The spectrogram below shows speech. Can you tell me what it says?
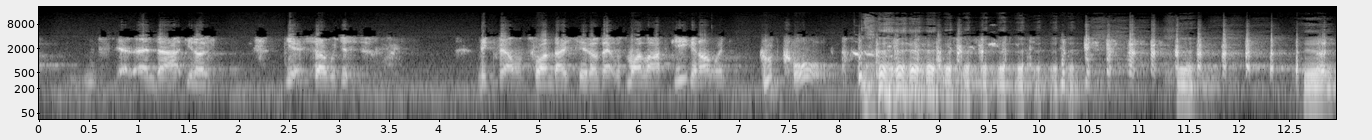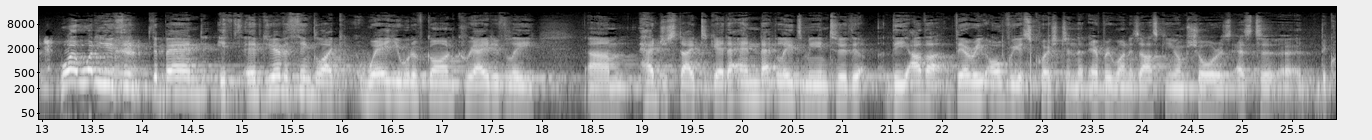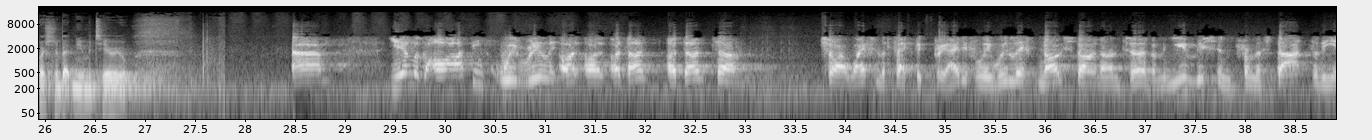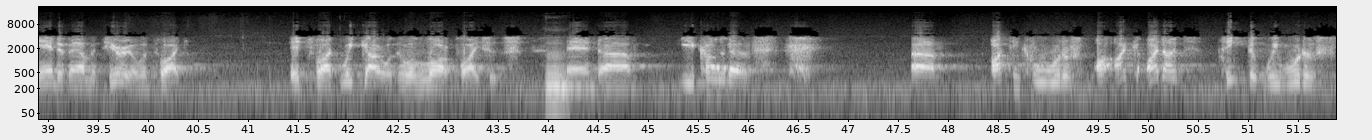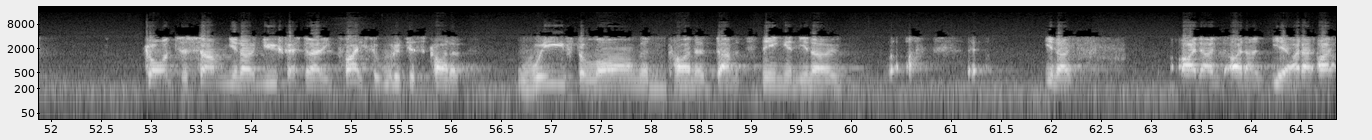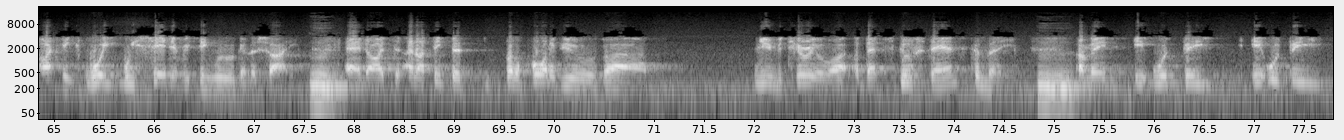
and uh, you know, yeah. So we just Nick Valance one day said, "Oh, that was my last gig," and I went, "Good call." yeah. What What do you think the band? If uh, do you ever think like where you would have gone creatively? Um, had you stayed together, and that leads me into the the other very obvious question that everyone is asking, you, I'm sure, is as to uh, the question about new material. Yeah, look, I think we really, I, I, I don't, I don't um, shy away from the fact that creatively we left no stone unturned. I mean, you listen from the start to the end of our material. It's like it's like we go to a lot of places, mm. and um, you kind of. Um, I think we would have. I, I, I don't think that we would have gone to some you know new fascinating place. It would have just kind of weaved along and kind of done its thing, and you know, you know. I don't. I don't. Yeah, I don't. I, I think we, we said everything we were going to say, mm. and I and I think that from a point of view of uh, new material, I, that still stands to me. Mm. I mean, it would be it would be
